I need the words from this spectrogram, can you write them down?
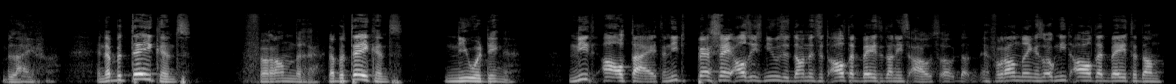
blijven. En dat betekent veranderen. Dat betekent nieuwe dingen. Niet altijd. En niet per se als iets nieuws is, dan is het altijd beter dan iets ouds. En verandering is ook niet altijd beter dan,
